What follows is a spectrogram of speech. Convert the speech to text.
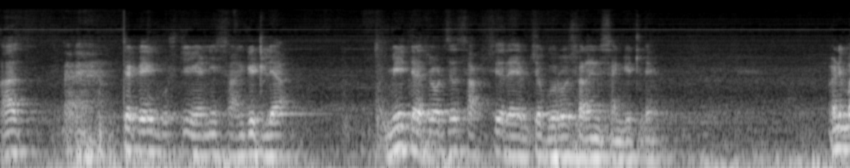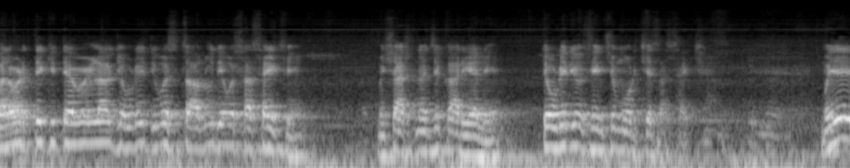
आज त्या काही गोष्टी यांनी सांगितल्या. मी त्याच्यावरचं साक्षीर आहे आमच्या गुरु सरांनी सांगितले आणि मला वाटते की त्यावेळेला जेवढे दिवस चालू दिवस असायचे मी शासनाचे कार्यालय तेवढे दिवस यांचे मोर्चेच असायचे. म्हणजे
